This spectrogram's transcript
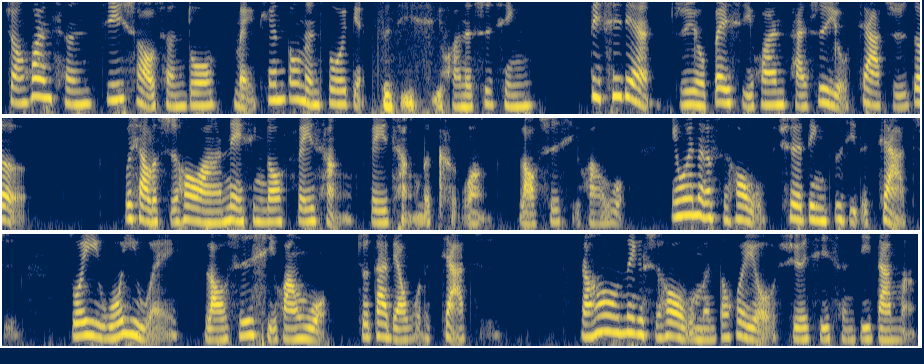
转换成积少成多，每天都能做一点自己喜欢的事情。第七点，只有被喜欢才是有价值的。我小的时候啊，内心都非常非常的渴望老师喜欢我，因为那个时候我不确定自己的价值，所以我以为老师喜欢我就代表我的价值。然后那个时候我们都会有学习成绩单嘛，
